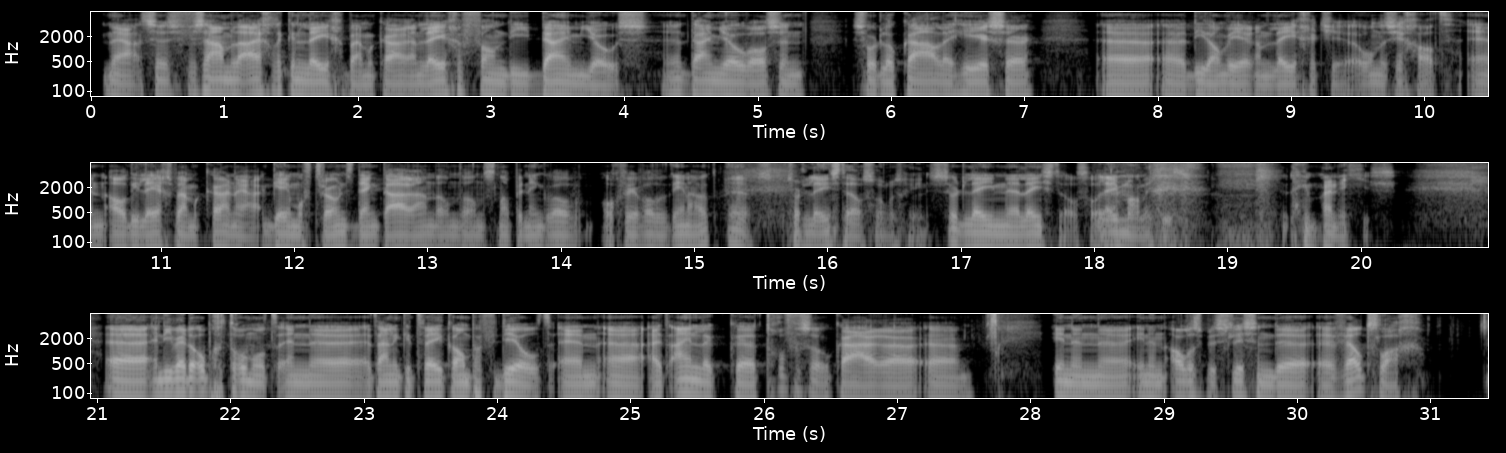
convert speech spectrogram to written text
nou ja, ze verzamelen eigenlijk een leger bij elkaar. Een leger van die daimyo's. Daimyo was een soort lokale heerser uh, uh, die dan weer een legertje onder zich had. En al die legers bij elkaar, nou ja, Game of Thrones, denk daaraan, dan, dan snap je denk ik wel ongeveer wat het inhoudt. Ja, een soort leenstelsel misschien. Een soort leen, uh, leenstelsel. Leenmannetjes. Ja. Leenmannetjes. Uh, en die werden opgetrommeld en uh, uiteindelijk in twee kampen verdeeld. En uh, uiteindelijk troffen ze elkaar in, een, in een allesbeslissende veldslag.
